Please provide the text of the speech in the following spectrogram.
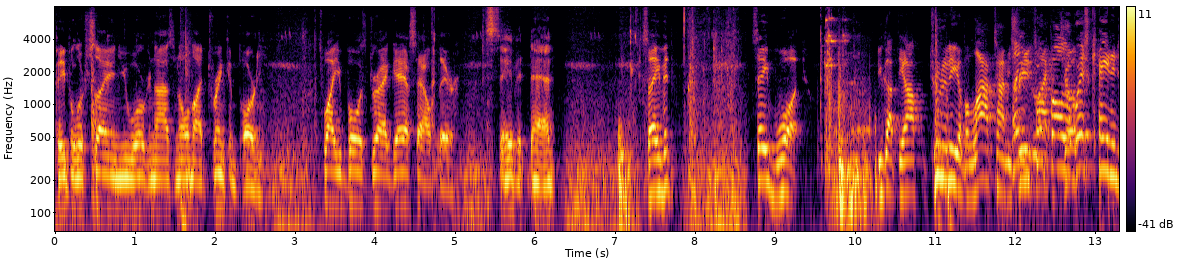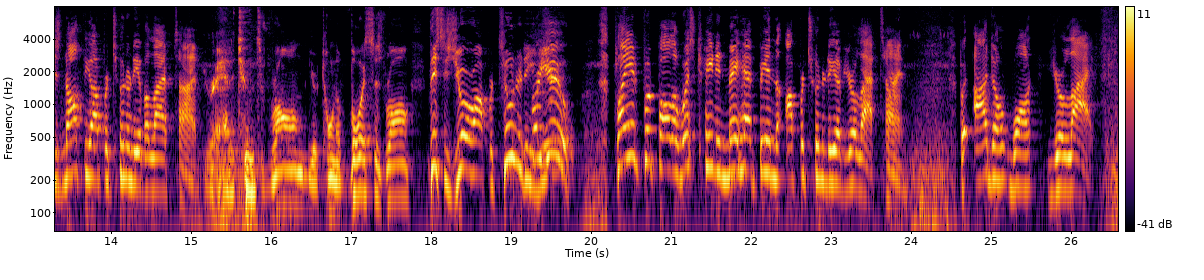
People are saying you organized an all-night drinking party. That's why you boys dragged ass out there. Save it, Dad. Save it? Save what? You got the opportunity of a lifetime. You Playing treat it like a football at. West Canaan is not the opportunity of a lifetime. Your attitude's wrong. Your tone of voice is wrong. This is your opportunity For here. you, playing football at West Canaan may have been the opportunity of your lifetime, but I don't want your life.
